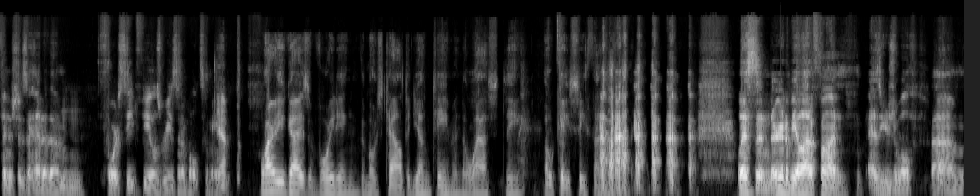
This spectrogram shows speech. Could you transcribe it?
finishes ahead of them. Mhm. Four seed feels reasonable to me. Yeah. Why are you guys avoiding the most talented young team in the West, the OKC Thunder? Listen, they're going to be a lot of fun as usual. Um,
